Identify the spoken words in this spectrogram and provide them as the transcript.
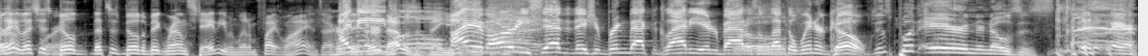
well hey let's just forehead. build let's just build a big round stadium and let them fight lions i heard, I they, mean, heard that was a thing you I have do. already said that they should bring back the gladiator battles and let oh. the winner go. just put air in their noses. Fair.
